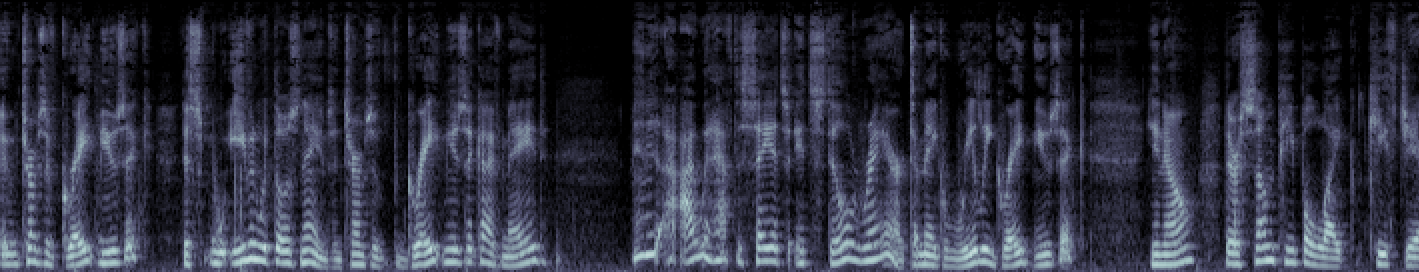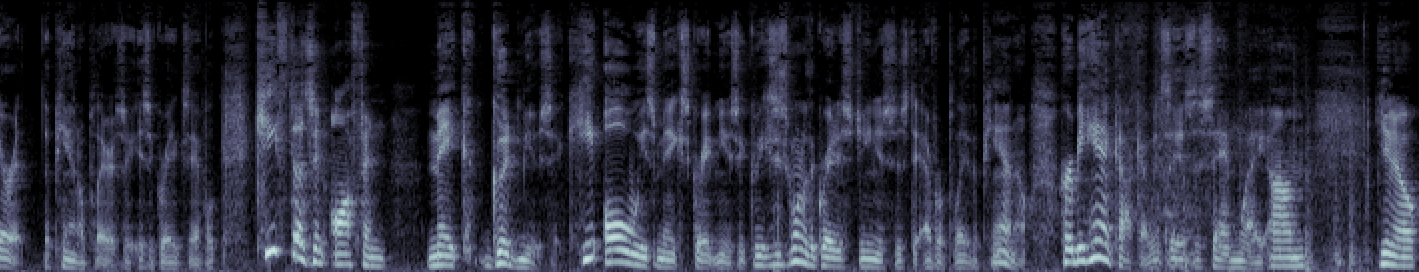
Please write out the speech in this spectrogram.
In terms of great music, this even with those names, in terms of great music I've made, man, it, I would have to say it's it's still rare to make really great music. You know, there are some people like Keith Jarrett, the piano player, is a, is a great example. Keith doesn't often make good music. He always makes great music because he's one of the greatest geniuses to ever play the piano. Herbie Hancock, I would say, is the same way. Um, you know,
